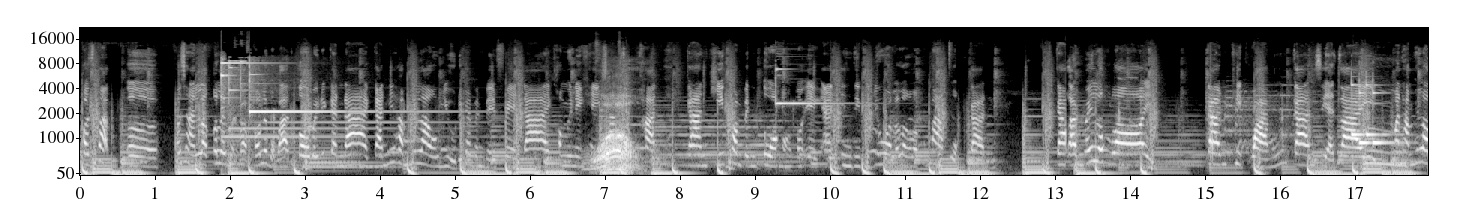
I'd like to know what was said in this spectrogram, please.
เขาจะแบบเออเพราะฉะนั้นเราก็เลยเหมือนแบบเขาเลยบอกว่าโตไปด้วยกันได้ การที่ทำให้เราอยู่ด้วยกันเป็น best friend ได้ communication สำคัญการคีปความเป็นตัวของตัวเอง as individual แล้วเราเราก็มาบวกกัน การไม่ลงรอย การผิดหวังการเสียใจ มันทำให้เรา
